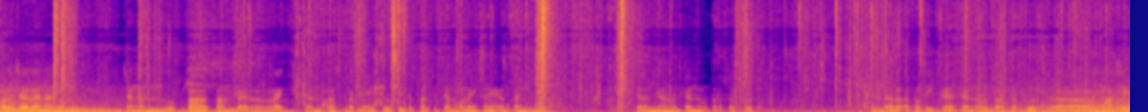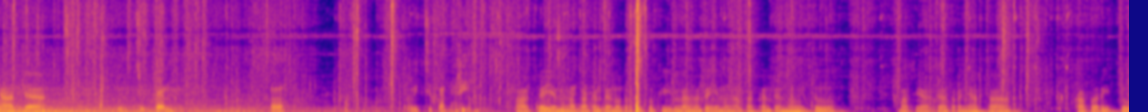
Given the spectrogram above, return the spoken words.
perjalanan ini jangan lupa sambil like dan subscribe nya itu di depan sudah mulai kelihatannya danau danau tersebut benar atau tidak danau tersebut eh, masih ada tunjukkan eh perincikan hari ini. ada yang mengatakan danau tersebut hilang ada yang mengatakan danau itu masih ada ternyata kabar itu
